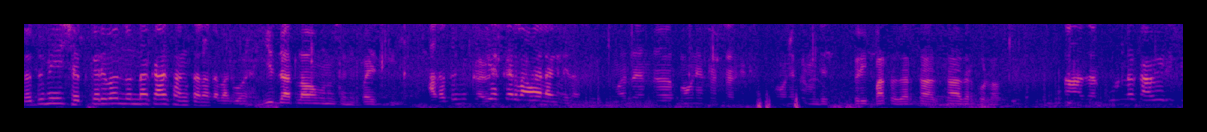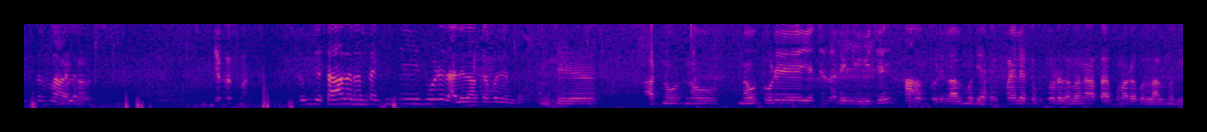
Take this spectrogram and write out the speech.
तर तुम्ही शेतकरी बंधूंना काय सांगता आता बागवड ही जात लावा म्हणून सांगितलं पाहिजे की. आता तुम्ही किती एकर लावायला लागले ना माझा यंदा पावणे एकर टार्गेट पावणे एकर म्हणजे तरी पाच हजार सहा सहा हजार फूट लावतो. सहा हजार. पूर्ण कावेरी सीटच लावायला लागले. एकच मान तुमचे साधारणतः किती जोडे झाले आतापर्यंत? तुमचे आठ नऊ नऊ नऊ तोडे याचे झाले हेवीचे. हा. दोन तोडे लाल मध्ये आता पहिला तो तोडा झाला ना आता पुन्हा लाल मध्ये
